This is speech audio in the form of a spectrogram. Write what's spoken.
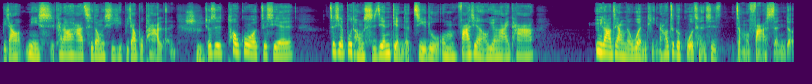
比较觅食，看到它吃东西比较不怕人，是就是透过这些这些不同时间点的记录，我们发现哦，原来它遇到这样的问题，然后这个过程是怎么发生的？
